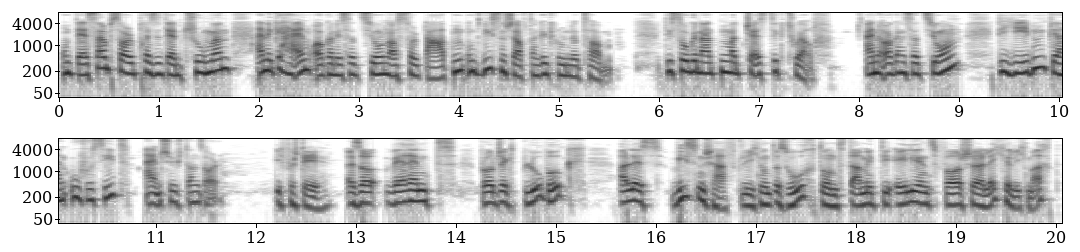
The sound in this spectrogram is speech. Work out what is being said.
Und deshalb soll Präsident Truman eine Geheimorganisation aus Soldaten und Wissenschaftlern gegründet haben. Die sogenannten Majestic 12. Eine Organisation, die jeden, der ein UFO sieht, einschüchtern soll. Ich verstehe. Also während Project Blue Book alles wissenschaftlich untersucht und damit die Aliens-Forscher lächerlich macht,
